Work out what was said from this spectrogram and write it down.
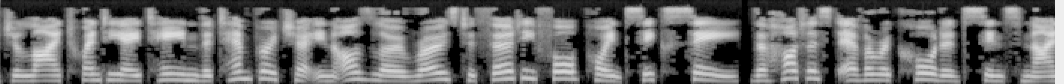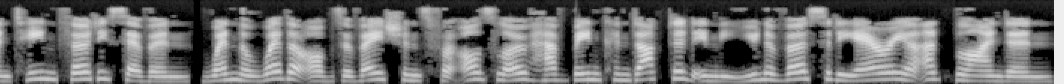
July 2018 the temperature in Oslo rose to 34.6 C, the hottest ever recorded since 1937, when the weather observations for Oslo have been conducted in the university area at Blindern.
